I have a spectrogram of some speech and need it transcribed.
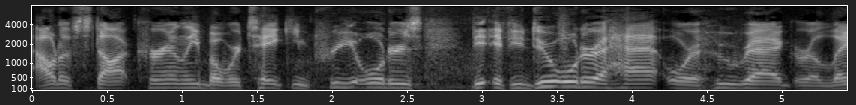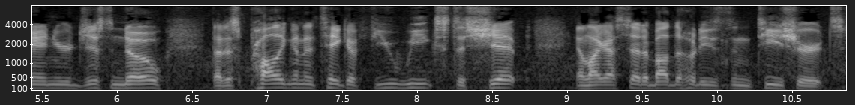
out of stock currently, but we're taking pre-orders. If you do order a hat or a Hoo-Rag or a lanyard, just know that it's probably gonna take a few weeks to ship. And like I said about the hoodies and t-shirts,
